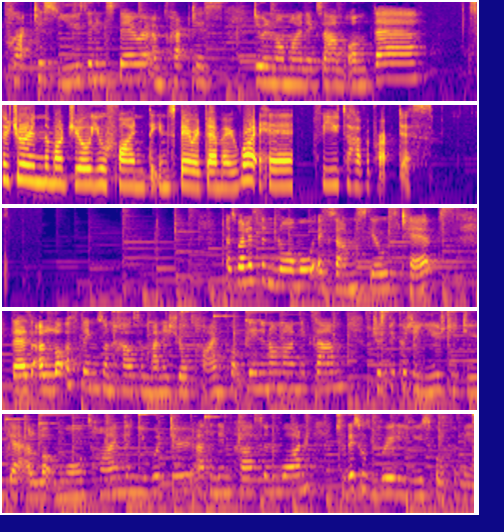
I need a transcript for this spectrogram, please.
practice using Inspera and practice doing an online exam on there. So during the module you'll find the Inspera demo right here for you to have a practice. As well as the normal exam skills tips, there's a lot of things on how to manage your time properly in an online exam, just because you usually do get a lot more time than you would do as an in-person one. So this was really useful for me.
